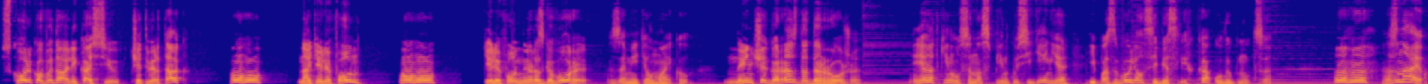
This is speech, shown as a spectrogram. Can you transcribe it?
Сколько вы дали Кассию? Четвертак? Угу. На телефон? Угу. Телефонные разговоры, заметил Майкл. Нынче гораздо дороже. Я откинулся на спинку сиденья и позволил себе слегка улыбнуться. Ага, знаю.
